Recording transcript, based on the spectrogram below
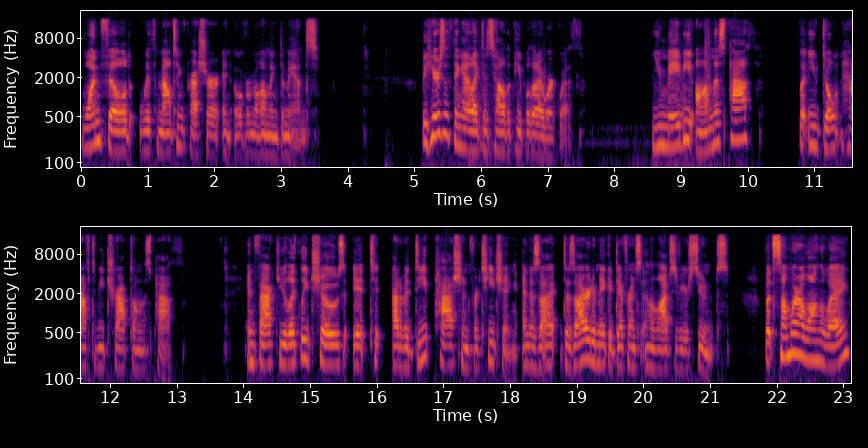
one filled with mounting pressure and overwhelming demands. But here's the thing I like to tell the people that I work with you may be on this path, but you don't have to be trapped on this path. In fact, you likely chose it to, out of a deep passion for teaching and desi- desire to make a difference in the lives of your students. But somewhere along the way,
